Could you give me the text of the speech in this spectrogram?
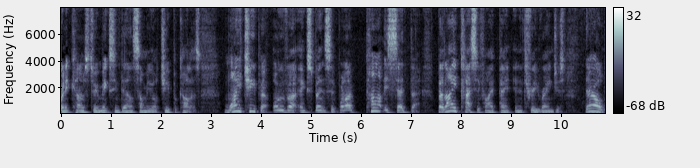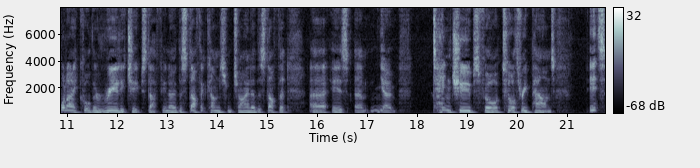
when it comes to mixing down some of your cheaper colors. Why cheaper over expensive? Well, I've partly said that, but I classify paint in three ranges. There are what I call the really cheap stuff, you know, the stuff that comes from China, the stuff that uh, is, um, you know, 10 tubes for two or three pounds. It's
